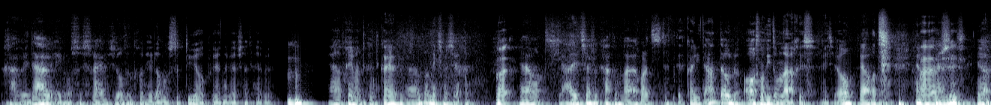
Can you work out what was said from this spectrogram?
gaan we weer daar weer heen. Onze schrijvers wilden gewoon een hele andere structuur ook weer in de website hebben. Mhm. Ja, op een gegeven moment kan, kan je ook dan niks meer zeggen. Nee. Ja, want ja, die traffic gaat omlaag, maar dat, dat, dat kan je niet aantonen als het nog niet omlaag is. Weet je wel? Ja, wat, ja, wat ga je precies. Ja.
